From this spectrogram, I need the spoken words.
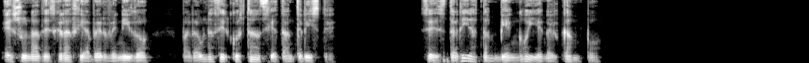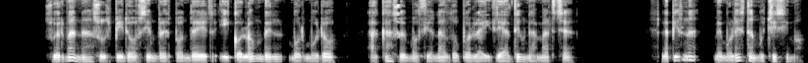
«Es una desgracia haber venido para una circunstancia tan triste. ¿Se estaría también hoy en el campo? Su hermana suspiró sin responder y Colombel murmuró, acaso emocionado por la idea de una marcha. «La pierna me molesta muchísimo».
